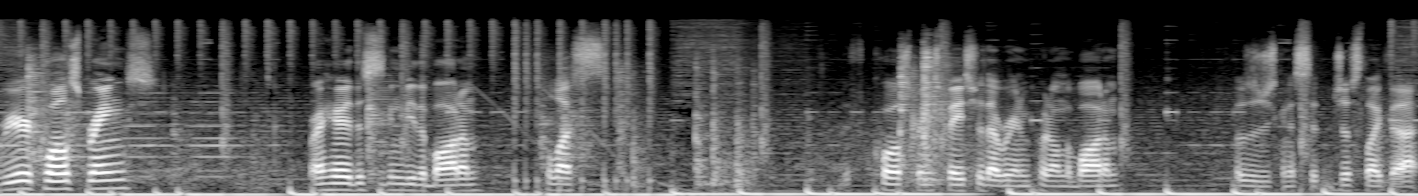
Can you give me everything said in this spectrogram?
Rear coil springs. Right here, this is going to be the bottom plus the coil spring spacer that we're going to put on the bottom. Those are just going to sit just like that.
